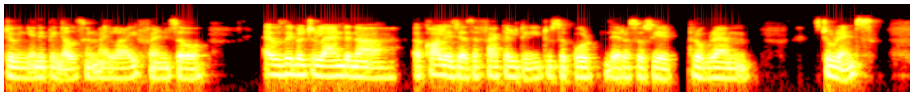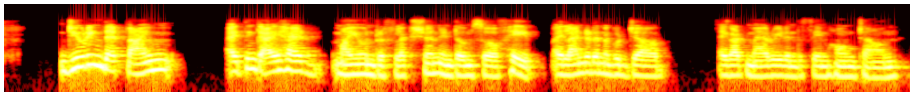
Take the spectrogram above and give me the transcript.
doing anything else in my life. And so I was able to land in a, a college as a faculty to support their associate program students. During that time, I think I had my own reflection in terms of, hey, I landed in a good job. I got married in the same hometown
